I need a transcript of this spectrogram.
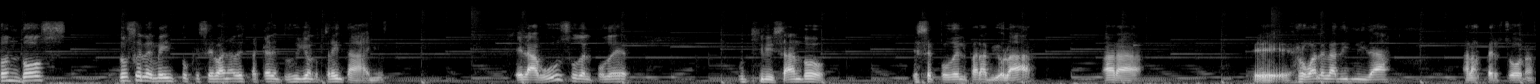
Son dos, dos elementos que se van a destacar en Trujillo en los 30 años. El abuso del poder, utilizando ese poder para violar, para eh, robarle la dignidad a las personas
